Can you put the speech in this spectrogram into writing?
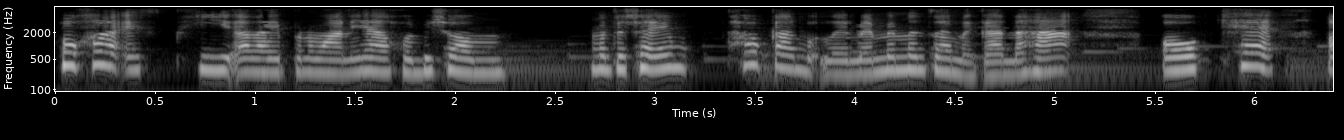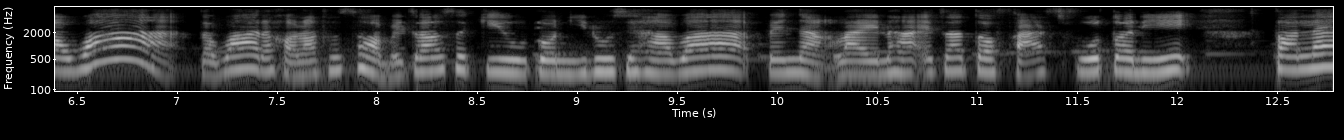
พวกค่า XP อะไรประมาณนี้อะคุณผู้ชม มันจะใช้เท่ากันหมดเลยไหมไม่มั่นใจเหมือนกันนะคะโอเค แต่ว่าแต่ว่าเดี๋ยวขอลองทดสอบไอ้เจ้าสกิลตัวนี้ดูสิคะว่าเป็นอย่างไรนะคะไอ้เจ้าตัว fast food ตัวนี้ ตอนแรก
